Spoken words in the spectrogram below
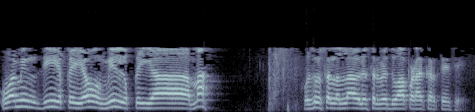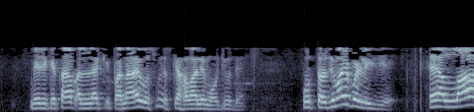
ومن دیق یوم القیامہ۔ حضور صلی اللہ علیہ وسلم دعا پڑھا کرتے تھے۔ میری کتاب اللہ کی پناہ ہے، اس میں اس کے حوالے موجود ہیں۔ وہ ترجمہ ہی پڑھ لیجیے۔ اے اللہ،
